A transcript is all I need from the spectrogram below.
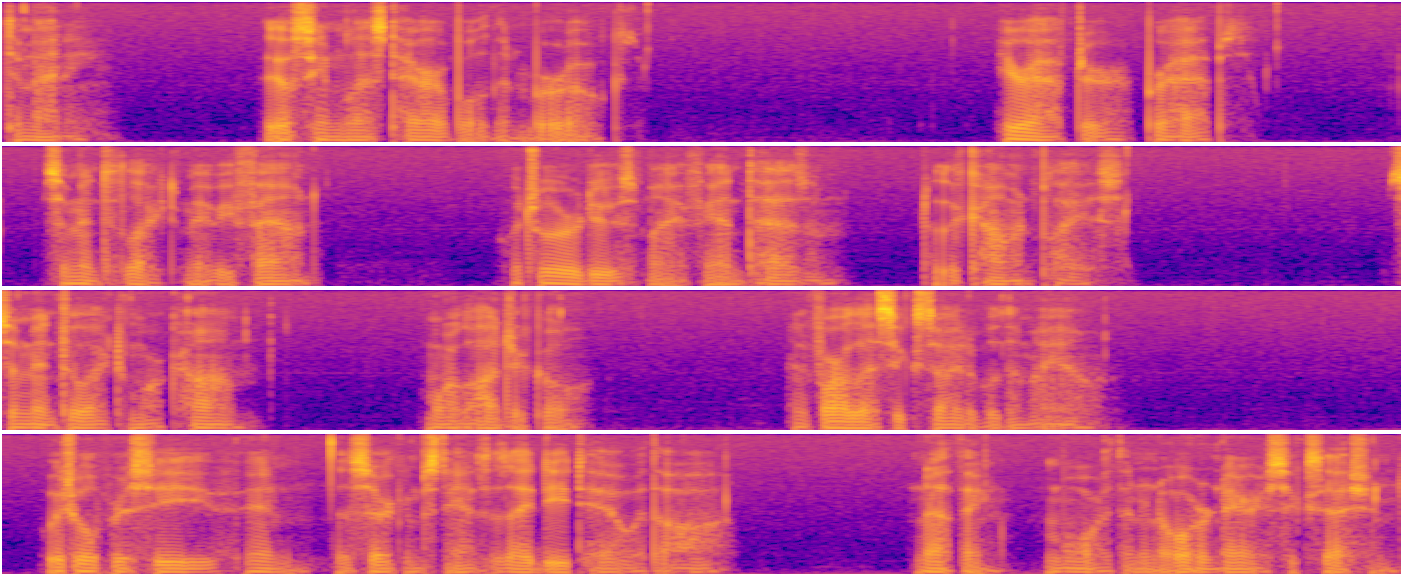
To many, they'll seem less terrible than Baroque's. Hereafter, perhaps, some intellect may be found which will reduce my phantasm to the commonplace. Some intellect more calm, more logical, and far less excitable than my own, which will perceive in the circumstances I detail with awe nothing more than an ordinary succession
